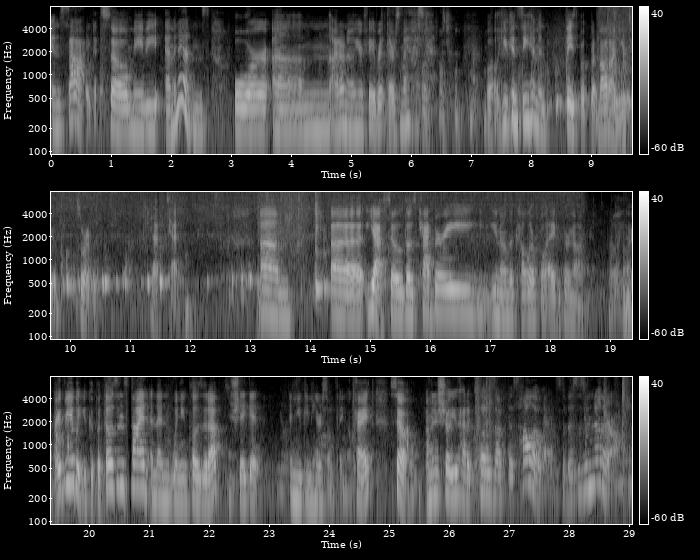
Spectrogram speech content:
inside. So maybe M&Ms or um, I don't know, your favorite, there's my husband. Well, you can see him in Facebook, but not on YouTube, sort of. That's Ted. Um, uh, yeah, so those Cadbury, you know, the colorful eggs are not really that great for you, but you could put those inside, and then when you close it up, you shake it, and you can hear something, okay? So, I'm gonna show you how to close up this hollow egg. So this is another option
